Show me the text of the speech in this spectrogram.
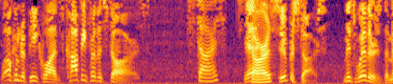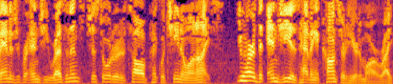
Welcome to Pequod's Coffee for the Stars. Stars? Stars? Yes, superstars. Miss Withers, the manager for NG Resonance, just ordered a tall pecuccino on ice. You heard that NG is having a concert here tomorrow, right?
